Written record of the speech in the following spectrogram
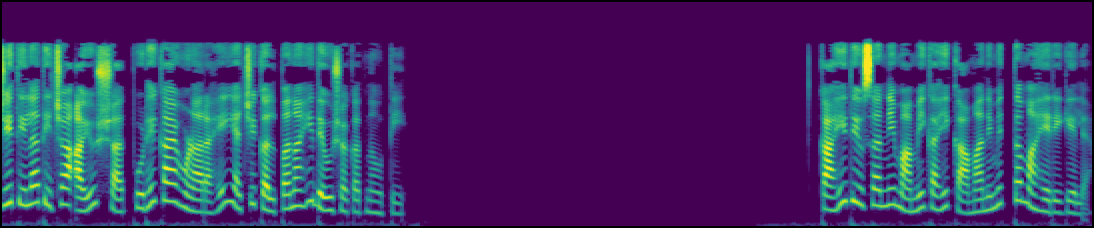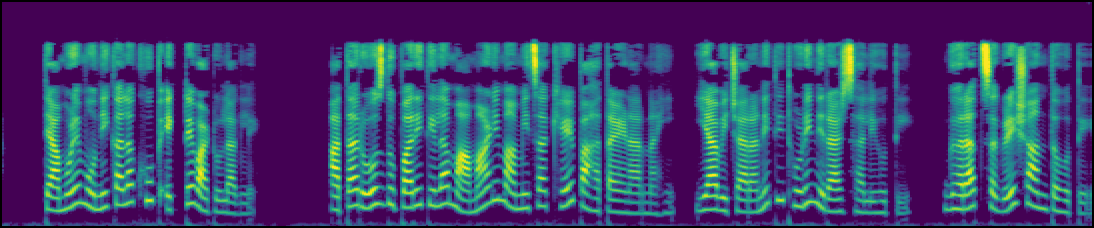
जी तिला तिच्या आयुष्यात पुढे काय होणार आहे याची कल्पनाही देऊ शकत नव्हती. काही दिवसांनी मामी काही कामानिमित्त माहेरी गेल्या. त्यामुळे मोनिकाला खूप एकटे वाटू लागले. आता रोज दुपारी तिला मामा आणि मामीचा खेळ पाहता येणार नाही या विचाराने ती थोडी निराश झाली होती. घरात सगळे शांत होते.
